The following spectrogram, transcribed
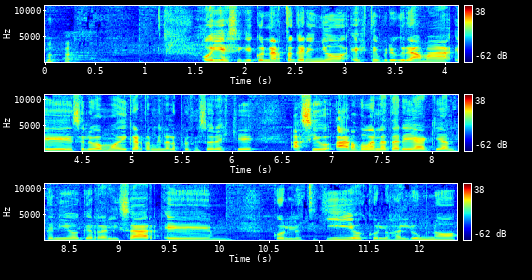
Oye, así que con harto cariño este programa eh, se lo vamos a dedicar también a los profesores que ha sido ardua la tarea que han tenido que realizar eh, con los chiquillos, con los alumnos,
